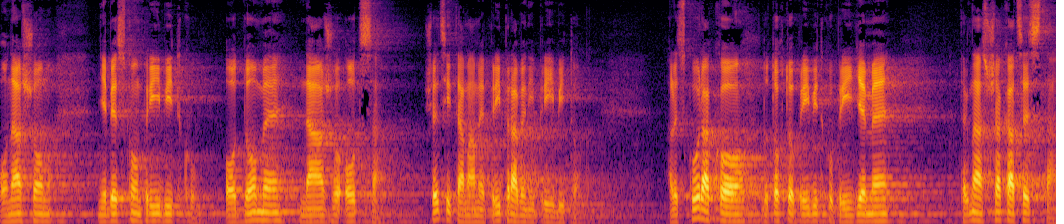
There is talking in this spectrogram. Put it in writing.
o našom nebeskom príbytku o dome nášho Otca. Všetci tam máme pripravený príbytok. Ale skôr ako do tohto príbytku prídeme, tak nás čaká cesta.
